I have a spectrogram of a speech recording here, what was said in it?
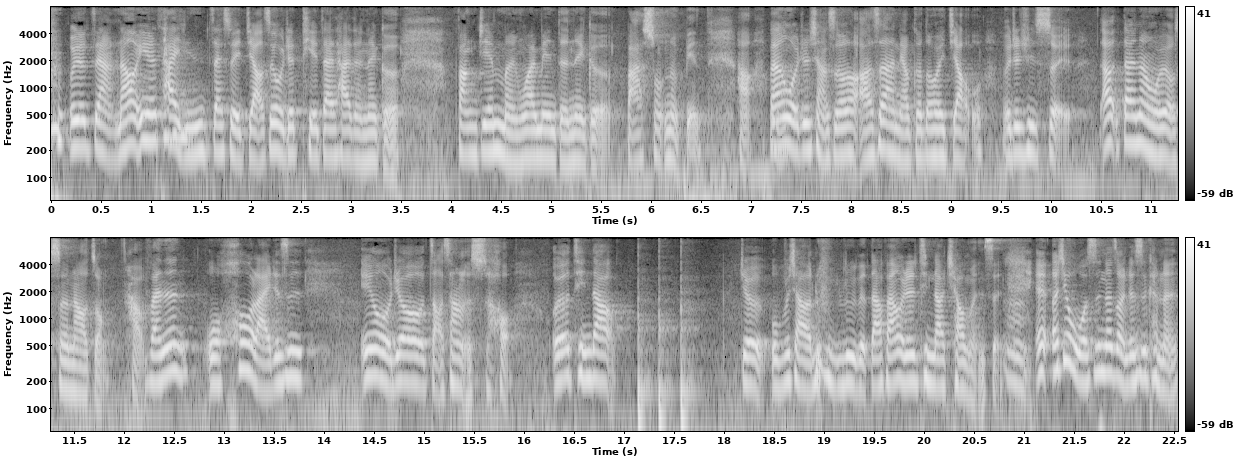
我就这样，然后因为他已经在睡觉，所以我就贴在他的那个房间门外面的那个把手那边。好，反正我就想说，啊，算了，鸟哥都会叫我，我就去睡了。然后当然我有设闹钟，好，反正我后来就是因为我就早上的时候，我又听到。就我不晓得录不录得到，反正我就听到敲门声。嗯，哎，而且我是那种就是可能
